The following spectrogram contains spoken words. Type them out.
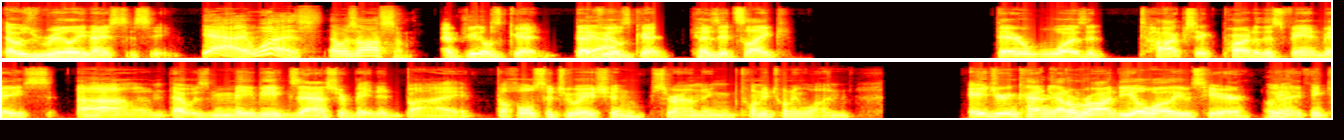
that was really nice to see Yeah, it was. That was awesome. That feels good. That Yeah. feels good because it's like there was a toxic part of this fan base um, that was maybe exacerbated by the whole situation surrounding 2021. Adrian kind of got a raw deal while he was here, Oh, yeah. and I think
